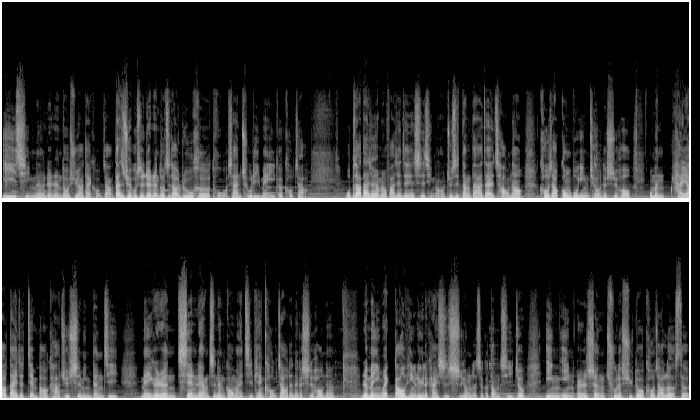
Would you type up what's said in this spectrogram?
疫情呢，人人都需要戴口罩，但是却不是人人都知道如何妥善处理每一个口罩。我不知道大家有没有发现这件事情哦，就是当大家在吵闹口罩供不应求的时候，我们还要带着健保卡去实名登记，每个人限量只能购买几片口罩的那个时候呢，人们因为高频率的开始使用了这个东西，就因应而生出了许多口罩垃圾。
